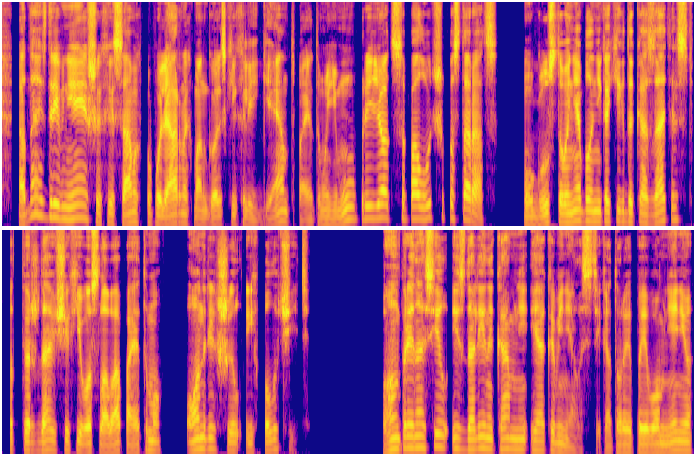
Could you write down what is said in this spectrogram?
— одна из древнейших и самых популярных монгольских легенд, поэтому ему придется получше постараться. У Густава не было никаких доказательств, подтверждающих его слова, поэтому он решил их получить. Он приносил из долины камни и окаменелости, которые, по его мнению,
